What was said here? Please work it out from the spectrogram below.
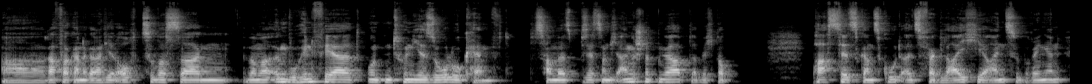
äh, Rafa kann da garantiert auch zu was sagen, wenn man irgendwo hinfährt und ein Turnier solo kämpft. Das haben wir jetzt bis jetzt noch nicht angeschnitten gehabt, aber ich glaube, passt jetzt ganz gut als Vergleich hier einzubringen.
